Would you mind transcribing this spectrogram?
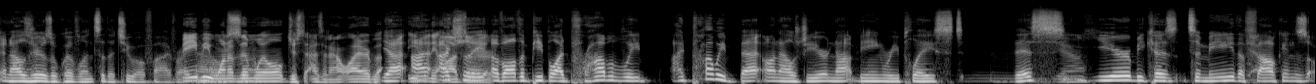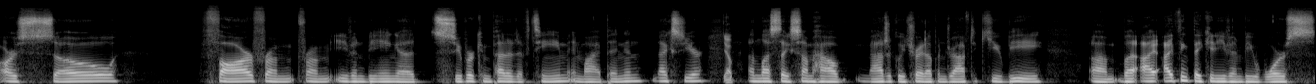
and Allgeier's equivalent to the 205 right Maybe now, one of them will, just as an outlier. But Yeah, even I, actually, are, of all the people, I'd probably I'd probably bet on Allgeier not being replaced this Yeah. year because to me the Yeah. Falcons are so far from from even being a super competitive team in my opinion next year. Yep. Unless they somehow magically trade up and draft a QB. Um, but I, I think they could even be worse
